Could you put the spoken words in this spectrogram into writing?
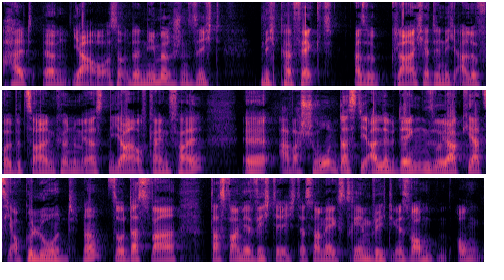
halt, ähm, ja, aus einer unternehmerischen Sicht nicht perfekt, also klar, ich hätte nicht alle voll bezahlen können im ersten Jahr, auf keinen Fall. Äh, aber schon, dass die alle bedenken, so, ja, okay, hat sich auch gelohnt. Ne? So, das war, das war mir wichtig. Das war mir extrem wichtig. Es war auch, auch ein,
